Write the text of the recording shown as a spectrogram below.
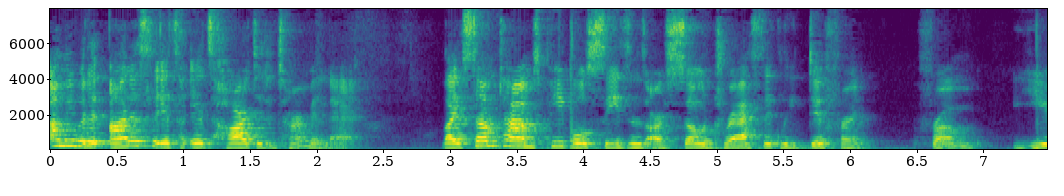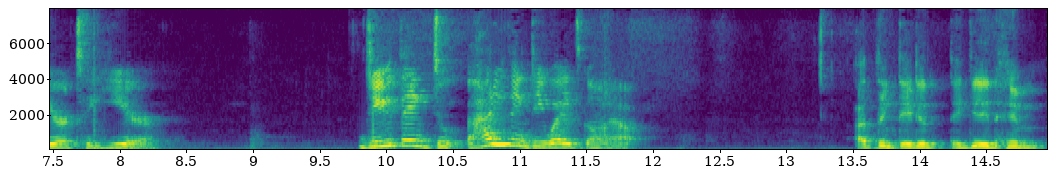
I mean, but it, honestly, it's it's hard to determine that. Like sometimes people's seasons are so drastically different from year to year. Do you think? Do how do you think D Wade's going out? I think they did. They did him.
